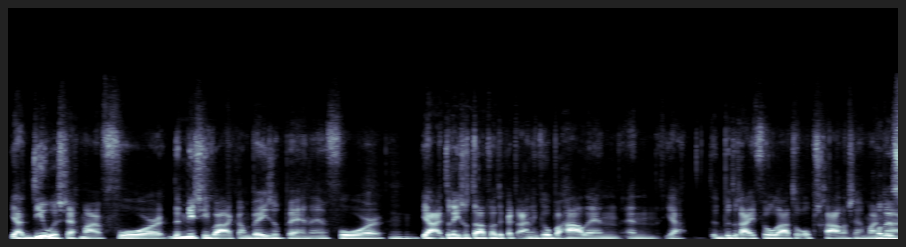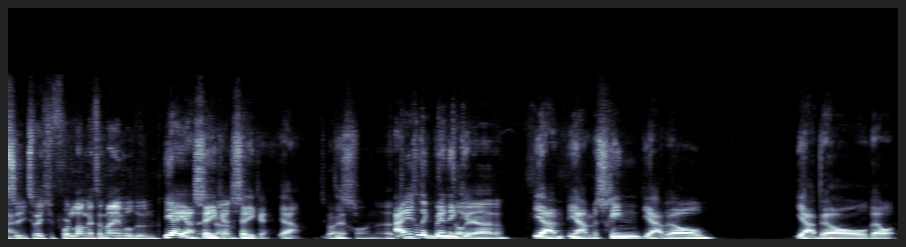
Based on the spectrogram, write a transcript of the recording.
ja, deal is zeg maar, voor de missie waar ik aan bezig ben. En voor Mhm. ja, het resultaat wat ik uiteindelijk wil behalen. En, en ja, het bedrijf wil laten opschalen. Zeg maar, Wat naar- is iets wat je voor lange termijn wil doen? Ja, ja, zeker. zeker ja. Dus gewoon, eh, eigenlijk ben ik- jaren. Ja, ja, misschien ja, wel, ja, wel, wel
